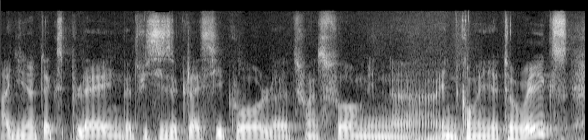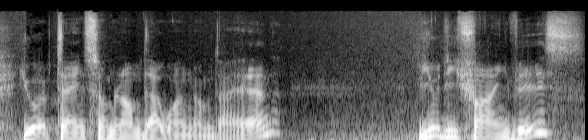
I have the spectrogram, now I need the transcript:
I did not explain, but this is a classical uh, transform in, uh, in combinatorics. You obtain some lambda 1, lambda n. You define this.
